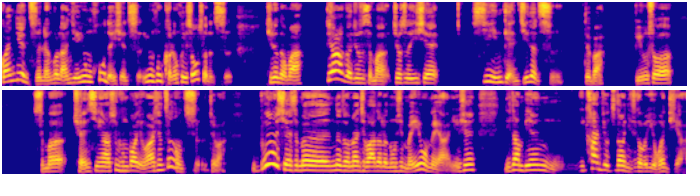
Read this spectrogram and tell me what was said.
关键词能够拦截用户的一些词，用户可能会搜索的词，听得懂吗？第二个就是什么，就是一些吸引点击的词，对吧？比如说什么全新啊、顺丰包邮啊，像这种词，对吧？你不用写什么那种乱七八糟的东西，没用的呀。有些你让别人一看就知道你这个有问题啊。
